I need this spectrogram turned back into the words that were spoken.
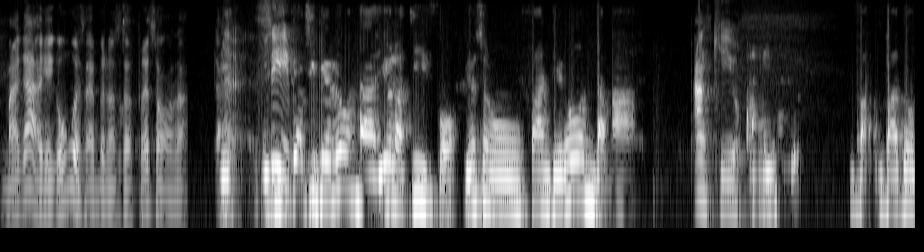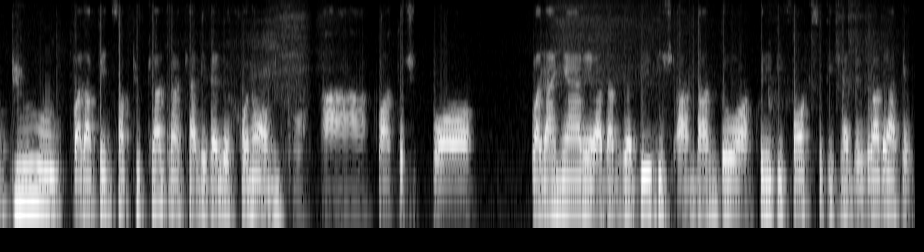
magari comunque sarebbe una sorpresona. mi, Eh, mi sì. dispiace per Ronda, io la tifo, io sono un fan di Ronda, ma anch'io. a livello- vado più vado a pensare più che altro anche a livello economico a quanto ci può guadagnare la WWE andando a quelli di Fox dicendo guardate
